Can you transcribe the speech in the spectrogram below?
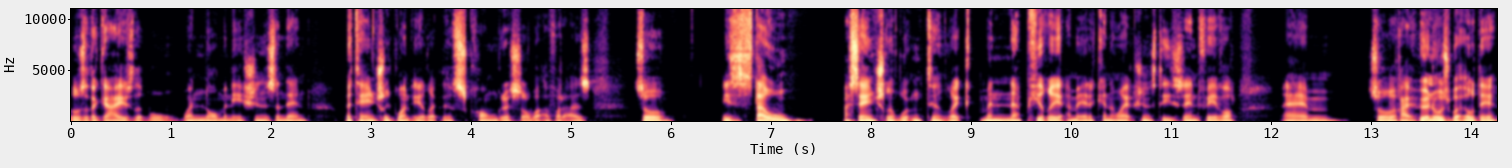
Those are the guys that will win nominations and then potentially go into like this Congress or whatever it is. So he's still essentially looking to like manipulate American elections to his own favour. Um, so like, who knows what he'll do?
